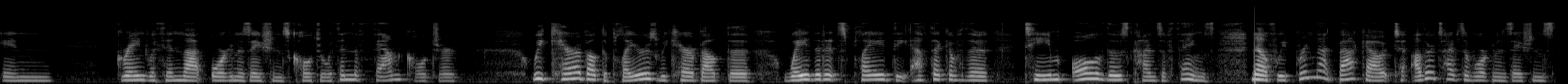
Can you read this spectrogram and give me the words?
ingrained within that organization's culture, within the fan culture, We care about the players, we care about the way that it's played, the ethic of the team, all of those kinds of things. Now, if we bring that back out to other types of organizations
